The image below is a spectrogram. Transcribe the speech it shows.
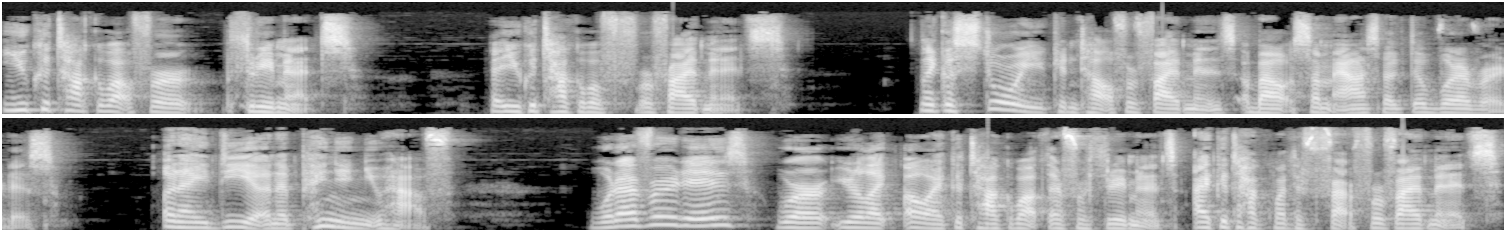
you could talk about for three minutes, that you could talk about for five minutes. Like a story you can tell for five minutes about some aspect of whatever it is, an idea, an opinion you have. Whatever it is where you're like, oh, I could talk about that for three minutes. I could talk about that for five minutes.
